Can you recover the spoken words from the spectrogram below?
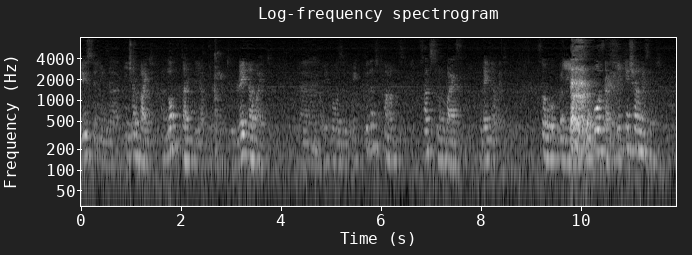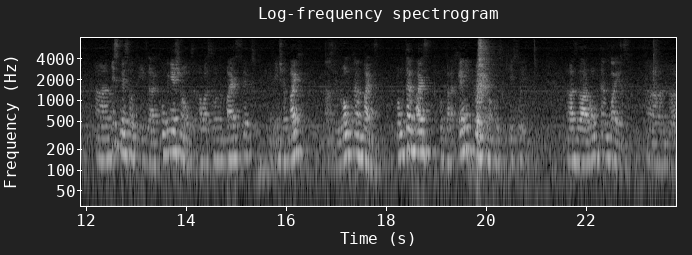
used in the initial byte are not directly applicable to later byte uh, because we couldn't find such strong bias later byte. So we propose a sequential method. Uh, this method is a combination of our strong bias set initial byte and long-term bias. Long-term bias occur any position of the string as a long-term bias and uh,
